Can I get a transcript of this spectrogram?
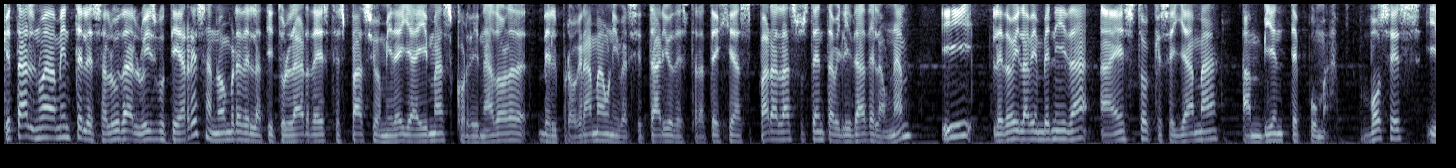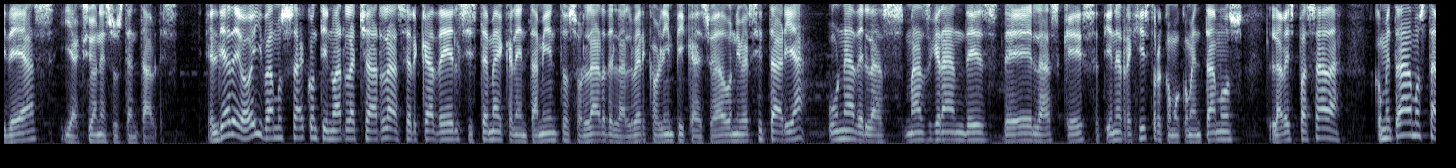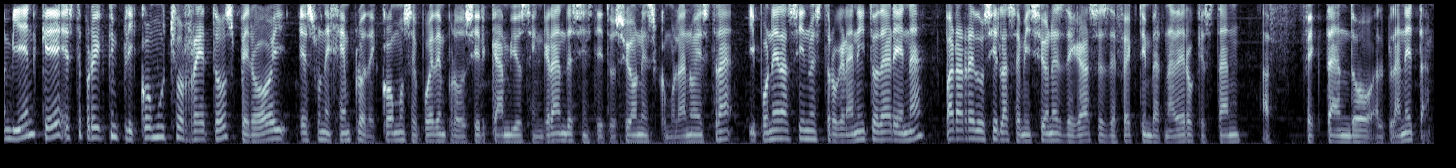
¿Qué tal? Nuevamente les saluda Luis Gutiérrez a nombre de la titular de este espacio, Mireya Imas, coordinadora del Programa Universitario de Estrategias para la Sustentabilidad de la UNAM, y le doy la bienvenida a esto que se llama Ambiente Puma, voces, ideas y acciones sustentables. El día de hoy vamos a continuar la charla acerca del sistema de calentamiento solar de la Alberca Olímpica de Ciudad Universitaria, una de las más grandes de las que se tiene registro, como comentamos la vez pasada. Comentábamos también que este proyecto implicó muchos retos, pero hoy es un ejemplo de cómo se pueden producir cambios en grandes instituciones como la nuestra y poner así nuestro granito de arena para reducir las emisiones de gases de efecto invernadero que están afectando al planeta.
